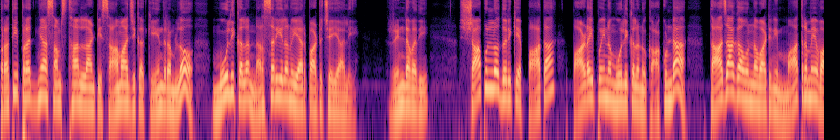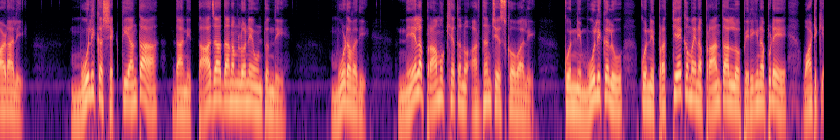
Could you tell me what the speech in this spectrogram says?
ప్రతి ప్రజ్ఞా సంస్థాన్లాంటి సామాజిక కేంద్రంలో మూలికల నర్సరీలను ఏర్పాటు చేయాలి. రెండవది. షాపుల్లో దొరికే పాత పాడైపోయిన మూలికలను కాకుండా తాజాగా ఉన్న వాటిని మాత్రమే వాడాలి. మూలిక శక్తి అంతా దాని తాజాదనంలోనే ఉంటుంది. మూడవది. నేల ప్రాముఖ్యతను అర్థం చేసుకోవాలి. కొన్ని మూలికలు కొన్ని ప్రత్యేకమైన ప్రాంతాల్లో పెరిగినప్పుడే వాటికి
